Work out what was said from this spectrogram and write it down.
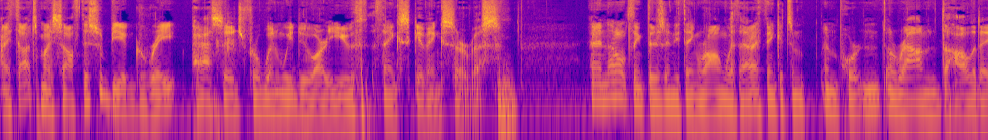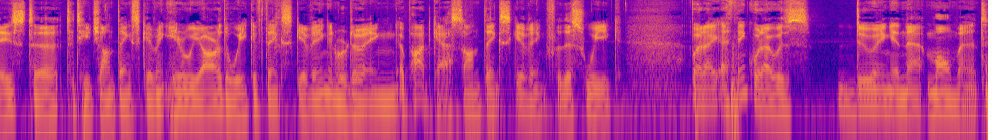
I thought to myself, this would be a great passage for when we do our youth Thanksgiving service. And I don't think there's anything wrong with that. I think it's important around the holidays to, to teach on Thanksgiving. Here we are, the week of Thanksgiving, and we're doing a podcast on Thanksgiving for this week. But I, I think what I was doing in that moment,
